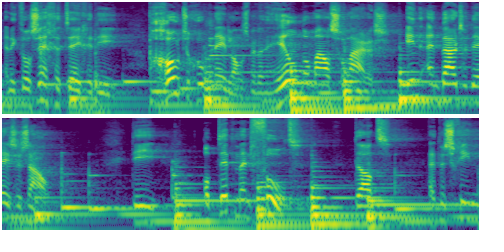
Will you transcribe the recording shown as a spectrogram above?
En ik wil zeggen tegen die grote groep Nederlanders met een heel normaal salaris, in en buiten deze zaal, die op dit moment voelt dat het misschien,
